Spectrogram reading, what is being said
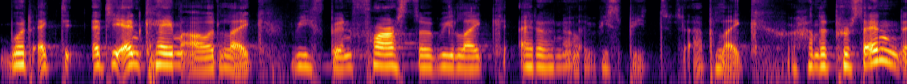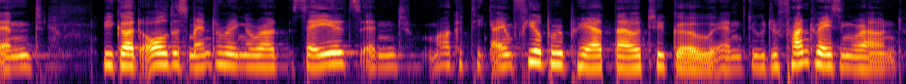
What at the, at the end came out like we've been faster. We like I don't know. We speed up like 100 percent and we got all this mentoring around sales and marketing. I feel prepared now to go and do the fundraising round.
